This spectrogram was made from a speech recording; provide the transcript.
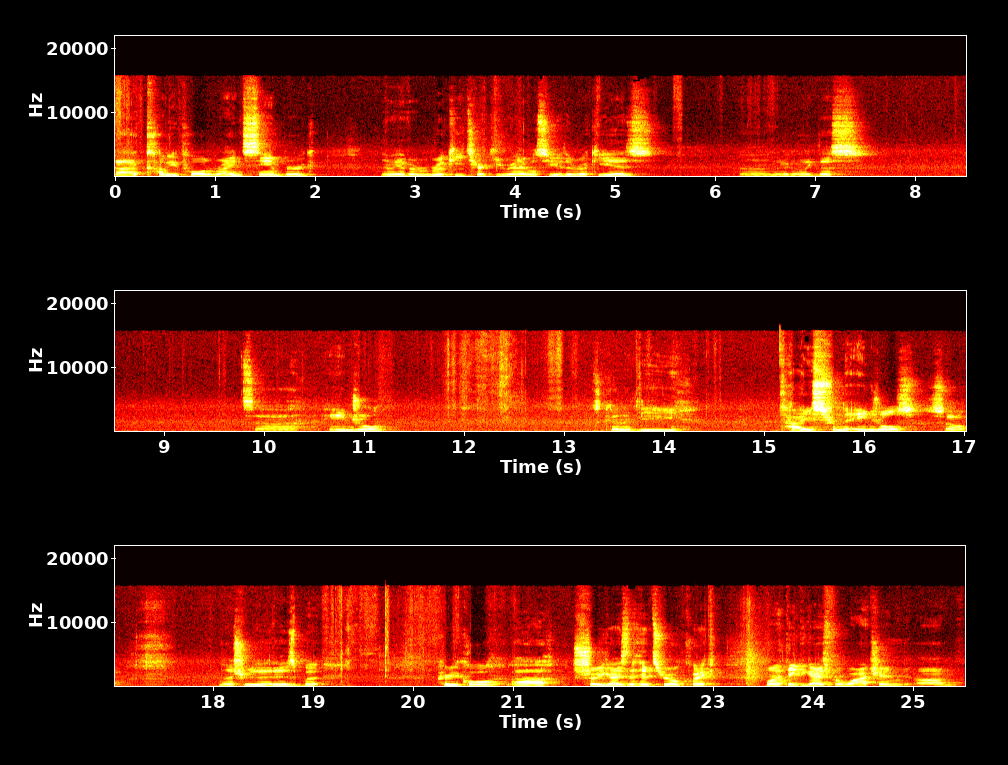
uh, cubby pull, Ryne Sandberg. Then we have a rookie turkey red. We'll see who the rookie is. Uh, there we go like this. It's uh, Angel. Going to be Tice from the Angels. So, not sure who that is, but pretty cool. Uh, show you guys the hits real quick. I want to thank you guys for watching. Um,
